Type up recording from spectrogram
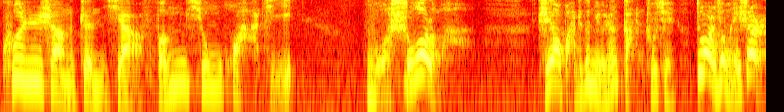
坤上震下，逢凶化吉。我说了嘛，只要把这个女人赶出去，冬儿就没事了。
